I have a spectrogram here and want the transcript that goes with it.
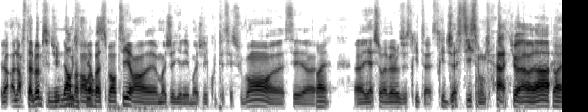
Alors, alors, cet album, c'est Une une énorme poutre, hein, on va pas se mentir. hein. Moi, a les- moi, je l'écoute assez souvent. euh, c'est, euh, Ouais. euh, il y a sur Revel of the Street, Street Justice, mon gars. Tu vois, voilà. ouais,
